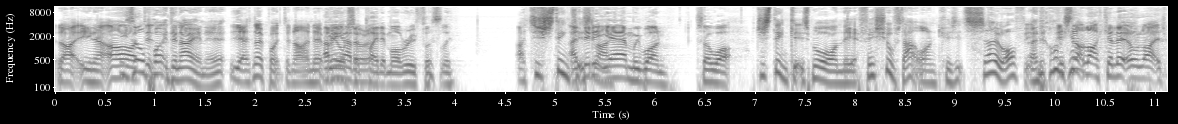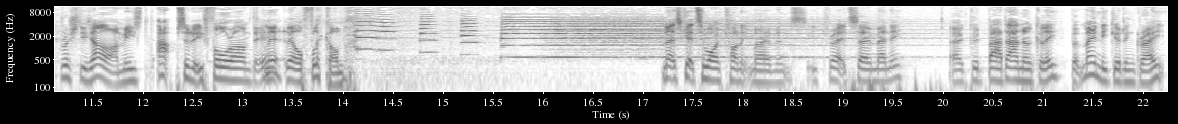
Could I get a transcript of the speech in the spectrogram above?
he? Like you know, oh, There's no did- point denying it. Yeah, there's no point denying it. I We think I'd have played it more ruthlessly. I just think I it's did it, like- yeah, and we won. So what? I just think it's more on the officials that one because it's so obvious. I know, it's yeah. not like a little like it's brushed his arm. He's absolutely forearmed it in. Li- little flick on. Let's get to iconic moments. He created so many, uh, good, bad, and ugly, but mainly good and great.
